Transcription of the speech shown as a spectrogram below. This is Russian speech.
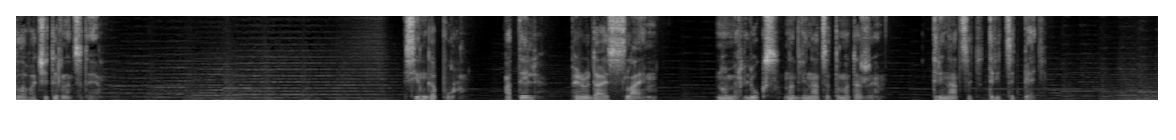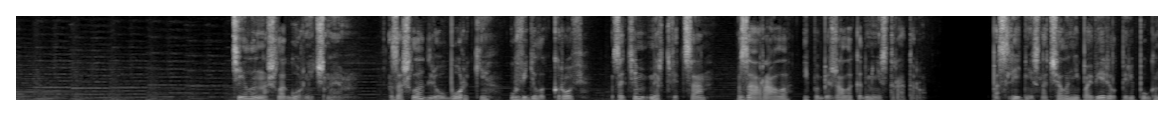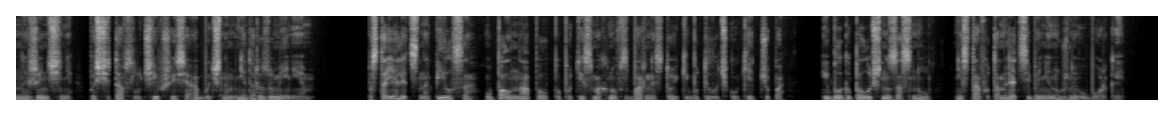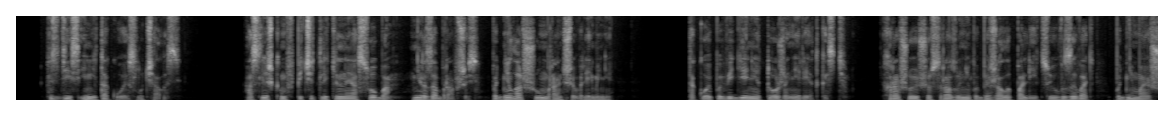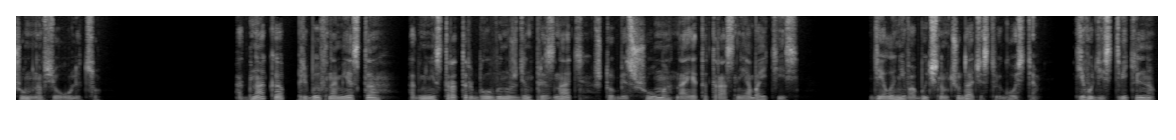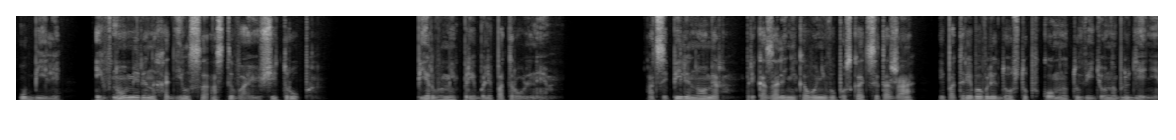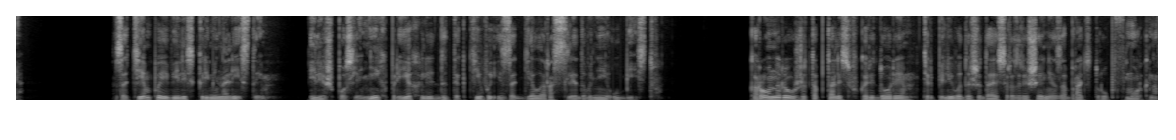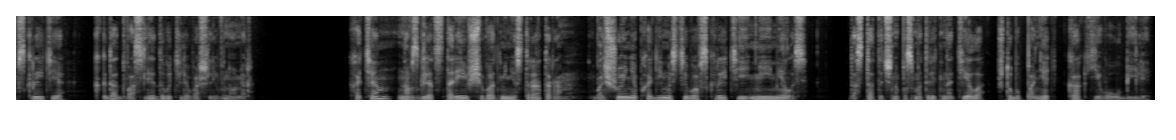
Глава 14. Сингапур. Отель Paradise Slime. Номер люкс на 12 этаже. 13.35. Тело нашла горничная. Зашла для уборки, увидела кровь, затем мертвеца, заорала и побежала к администратору. Последний сначала не поверил перепуганной женщине, посчитав случившееся обычным недоразумением. Постоялец напился, упал на пол, по пути смахнув с барной стойки бутылочку кетчупа, и благополучно заснул, не став утомлять себя ненужной уборкой. Здесь и не такое случалось. А слишком впечатлительная особа, не разобравшись, подняла шум раньше времени. Такое поведение тоже не редкость. Хорошо еще сразу не побежала полицию вызывать, поднимая шум на всю улицу. Однако, прибыв на место, администратор был вынужден признать, что без шума на этот раз не обойтись. Дело не в обычном чудачестве гостя. Его действительно убили, и в номере находился остывающий труп. Первыми прибыли патрульные. Оцепили номер, приказали никого не выпускать с этажа и потребовали доступ в комнату видеонаблюдения. Затем появились криминалисты, и лишь после них приехали детективы из отдела расследования убийств. Коронеры уже топтались в коридоре, терпеливо дожидаясь разрешения забрать труп в морг на вскрытие, когда два следователя вошли в номер. Хотя, на взгляд стареющего администратора, большой необходимости во вскрытии не имелось. Достаточно посмотреть на тело, чтобы понять, как его убили.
